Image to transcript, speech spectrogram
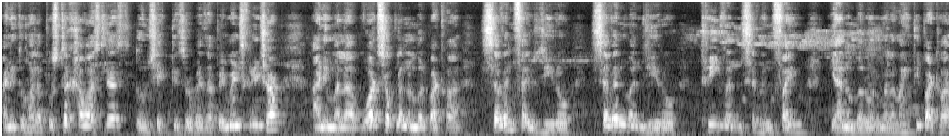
आणि तुम्हाला पुस्तक हवं असल्यास दोनशे एकतीस रुपयाचा पेमेंट स्क्रीनशॉट आणि मला व्हॉट्सअपला नंबर पाठवा seven five zero seven one zero three one seven five या नंबरवर मला माहिती पाठवा.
